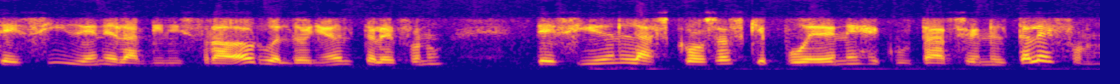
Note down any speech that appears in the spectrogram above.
deciden, el administrador o el dueño del teléfono, deciden las cosas que pueden ejecutarse en el teléfono.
